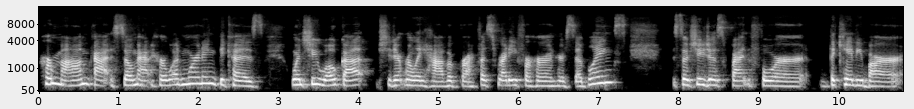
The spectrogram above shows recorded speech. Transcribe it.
her mom got so mad at her one morning because when she woke up, she didn't really have a breakfast ready for her and her siblings. So she just went for the candy bar.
